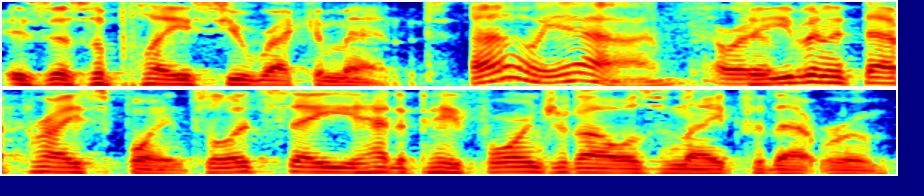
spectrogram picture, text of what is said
is this a place you recommend? oh yeah. So even at that price point, so let's say you had to pay four hundred dollars a night for that room.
